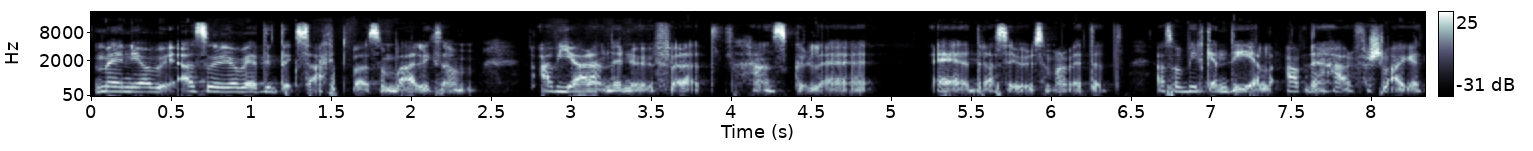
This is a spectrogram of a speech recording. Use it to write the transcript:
men jag, alltså jag vet inte exakt vad som var liksom avgörande nu för att han skulle eh, dra sig ur samarbetet. Alltså vilken del av det här förslaget.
